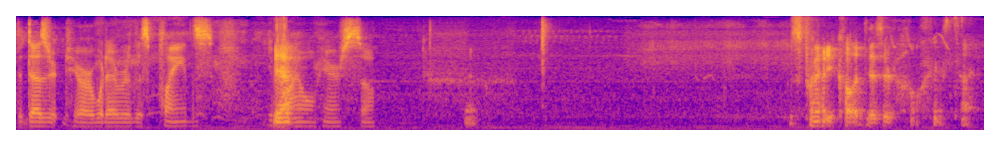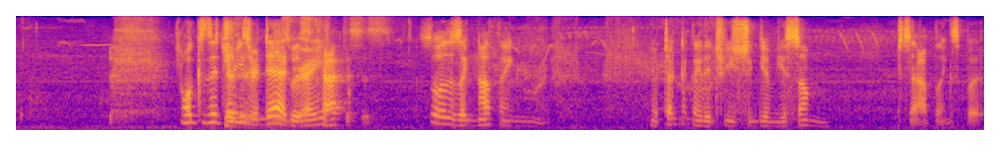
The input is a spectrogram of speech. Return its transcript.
the desert here or whatever, this plains Yeah. biome here, so It's funny how you call it desert all the time. Well, because the trees Desert. are dead, right? Cactuses. So there's like nothing. You know, technically the trees should give you some saplings, but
